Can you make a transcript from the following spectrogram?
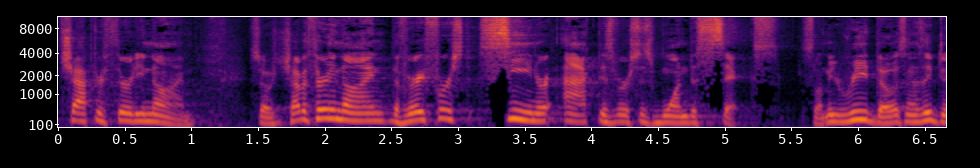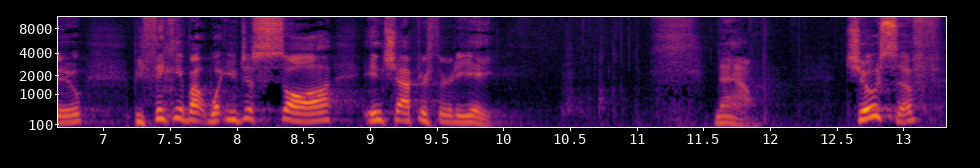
chapter 39. So, chapter 39, the very first scene or act is verses 1 to 6. So, let me read those, and as I do, be thinking about what you just saw in chapter 38. Now, Joseph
